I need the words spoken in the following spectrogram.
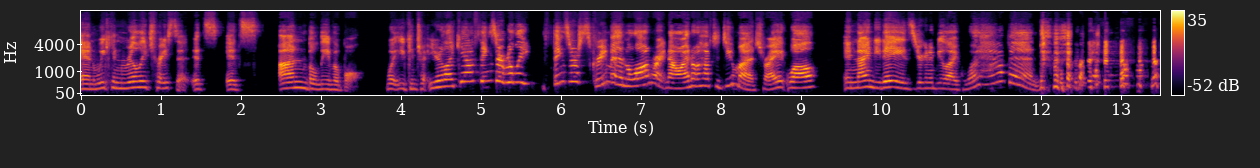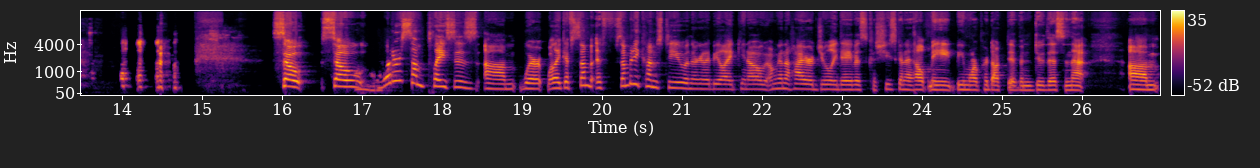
And we can really trace it. It's it's unbelievable what you can try. You're like, yeah, things are really things are screaming along right now. I don't have to do much, right? Well, in 90 days, you're going to be like, what happened? So, so Oh. what are some places um, where, like, if some if somebody comes to you and they're going to be like, you know, I'm going to hire Julie Davis because she's going to help me be more productive and do this and that, um,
